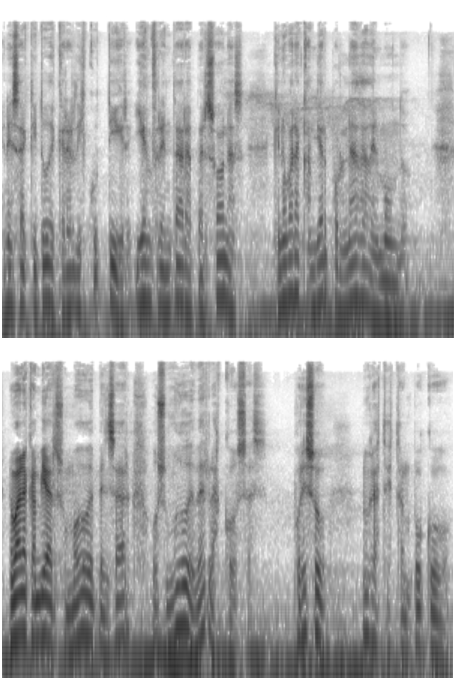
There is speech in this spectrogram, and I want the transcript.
en esa actitud de querer discutir y enfrentar a personas que no van a cambiar por nada del mundo. No van a cambiar su modo de pensar o su modo de ver las cosas. Por eso no gastes tampoco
